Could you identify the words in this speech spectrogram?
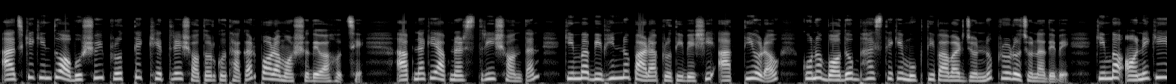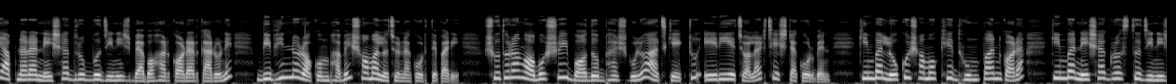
আজকে কিন্তু অবশ্যই প্রত্যেক ক্ষেত্রে সতর্ক থাকার পরামর্শ দেওয়া হচ্ছে। আপনাকে আপনার স্ত্রী, সন্তান কিংবা বিভিন্ন পাড়া প্রতিবেশী আত্মীয়রাও কোনো বদভ্যাস থেকে মুক্তি পাওয়ার জন্য প্ররোচনা দেবে, কিংবা অনেকেই আপনারা নেশাদ্রব্য জিনিস ব্যবহার করার কারণে বিভিন্ন রকমভাবে সমালোচনা করতে পারি। সুতরাং অবশ্যই বদভ্যাসগুলো আজকে একটু এড়িয়ে চলার চেষ্টা করবেন, কিংবা লোকসমক্ষে ধূমপান করা, কিংবা নেশাগ্রস্ত জিনিস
